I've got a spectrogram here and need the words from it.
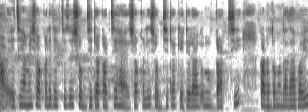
আর এই যে আমি সকালে দেখছি যে সবজিটা কাটছে হ্যাঁ সকালে সবজিটা কেটে রাখ- কাটছি। কারণ তোমার দাদাভাই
